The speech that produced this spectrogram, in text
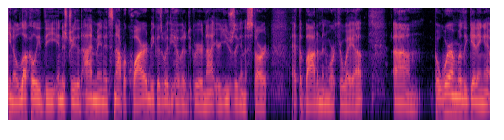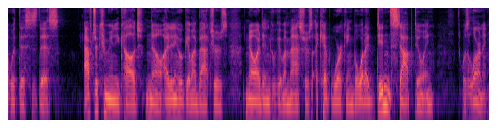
You know, luckily, the industry that I'm in, it's not required because whether you have a degree or not, you're usually going to start at the bottom and work your way up. Um, but where I'm really getting at with this is this. After community college, no, I didn't go get my bachelor's. No, I didn't go get my master's. I kept working. But what I didn't stop doing was learning.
